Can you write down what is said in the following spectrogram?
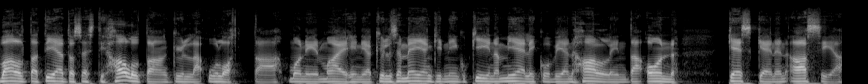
valta tietoisesti halutaan kyllä ulottaa moniin maihin, ja kyllä se meidänkin niin kuin Kiinan mielikuvien hallinta on keskeinen asia,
